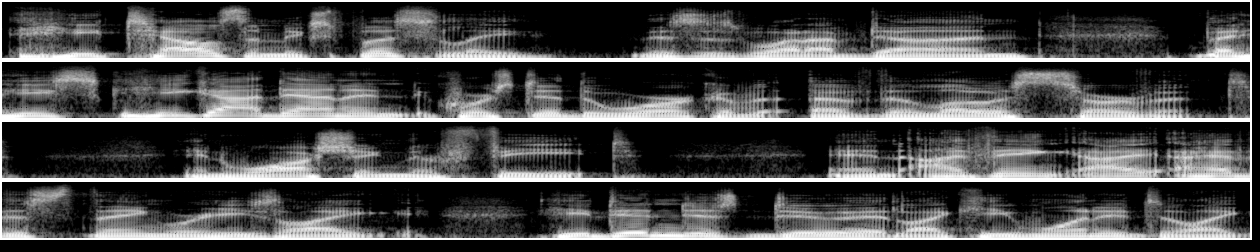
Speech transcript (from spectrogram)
he tells them explicitly, This is what I've done. But he's, he got down and, of course, did the work of, of the lowest servant in washing their feet. And I think I, I have this thing where he's like, he didn't just do it like he wanted to like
